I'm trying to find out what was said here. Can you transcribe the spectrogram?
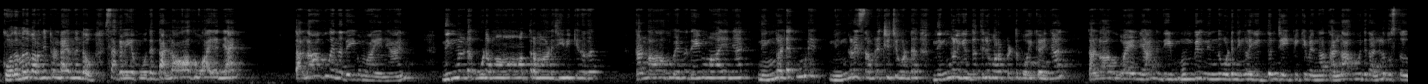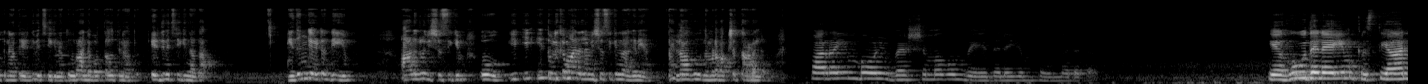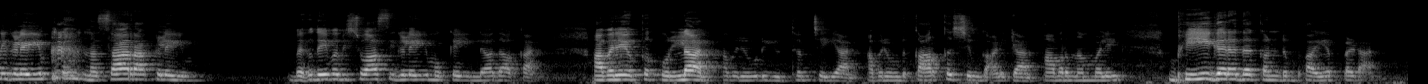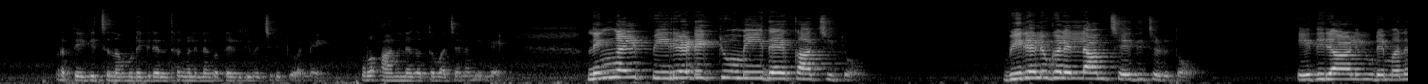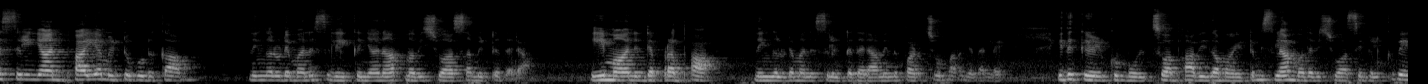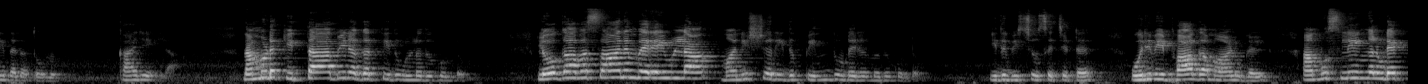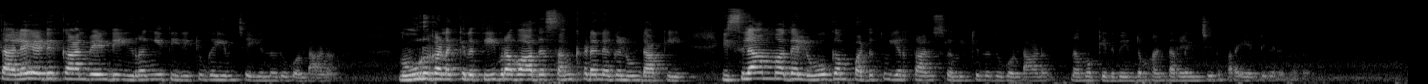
കൊതമത് പറഞ്ഞിട്ടുണ്ടായിരുന്നല്ലോ സകല യഹൂദൻ തള്ളാഹുവായ ഞാൻ. തള്ളാഹു എന്ന ദൈവമായ ഞാൻ. നിങ്ങളുടെ കൂടെ മാത്രമാണ് ജീവിക്കുന്നത്. തള്ളാഹു എന്ന ദൈവമായ ഞാൻ. നിങ്ങളുടെ കൂടെ നിങ്ങളെ സംരക്ഷിച്ചുകൊണ്ട് നിങ്ങൾ യുദ്ധത്തിന് പുറപ്പെട്ടു പോയി കഴിഞ്ഞാൽ തള്ളാഹുവായ ഞാൻ? മുമ്പിൽ നിന്നുകൊണ്ട് നിങ്ങളെ യുദ്ധം ജയിപ്പിക്കുമെന്ന തള്ളാഹുവിന്റെ തള്ളു പുസ്തകത്തിനകത്ത് എഴുതി വെച്ചിരിക്കുന്ന തൂറാന്റെ പുസ്തകത്തിനകത്ത് എഴുതി വെച്ചിരിക്കുന്നതാ. ഇതും കേട്ട് എന്ത് ചെയ്യും? ആളുകൾ വിശ്വസിക്കും ഓ ഈ- തുൽക്കമാരെല്ലാം വിശ്വസിക്കുന്നത് അങ്ങനെയാ. തള്ളാഹു നമ്മുടെ പക്ഷത്താണല്ലോ. പറയുമ്പോൾ വിഷമവും വേദനയും തോന്നരുത്. യഹൂദനെയും ക്രിസ്ത്യാനികളെയും നസാറാക്കളെയും ബഹുദൈവ വിശ്വാസികളെയും ഒക്കെ ഇല്ലാതാക്കാൻ അവരെയൊക്കെ കൊല്ലാൻ അവരോട് യുദ്ധം ചെയ്യാൻ അവരോട് കാർക്കശ്യം കാണിക്കാൻ അവർ നമ്മളിൽ ഭീകരത കണ്ട് ഭയപ്പെടാൻ പ്രത്യേകിച്ച് നമ്മുടെ ഗ്രന്ഥങ്ങളിനകത്ത് എഴുതി വച്ചിരിക്കുമല്ലേ ഖുർആാനിനകത്ത് വചനമില്ലേ? നിങ്ങൾ പിരടിക്കുമീതെ കാച്ചിക്കോ. വിരലുകളെല്ലാം ഛേദിച്ചെടുത്തോ. എതിരാളിയുടെ മനസ്സിൽ ഞാൻ ഭയം ഇട്ടുകൊടുക്കാം നിങ്ങളുടെ മനസ്സിലേക്ക് ഞാൻ ആത്മവിശ്വാസം ഇട്ടു തരാം. ഈ മാനിന്റെ പ്രഭ നിങ്ങളുടെ മനസ്സിലിട്ട് തരാമെന്ന് പഠിച്ചു പറഞ്ഞതല്ലേ? ഇത് കേൾക്കുമ്പോൾ സ്വാഭാവികമായിട്ടും ഇസ്ലാം മതവിശ്വാസികൾക്ക് വേദന തോന്നും. കാര്യമില്ല. നമ്മുടെ കിതാബിനകത്ത് ഇത് ഉള്ളത് കൊണ്ടും ലോകാവസാനം വരെയുള്ള മനുഷ്യർ ഇത് പിന്തുടരുന്നത് കൊണ്ടും ഇത് വിശ്വസിച്ചിട്ട് ഒരു വിഭാഗം ആളുകൾ അമുസ്ലിങ്ങളുടെ തലയെടുക്കാൻ വേണ്ടി ഇറങ്ങി തിരിക്കുകയും ചെയ്യുന്നത് കൊണ്ടാണ് നൂറുകണക്കിന് തീവ്രവാദ സംഘടനകൾ ഉണ്ടാക്കി ഇസ്ലാം മത ലോകം പടുത്തുയർത്താൻ ശ്രമിക്കുന്നത് കൊണ്ടാണ് നമുക്കിത് വീണ്ടും അണ്ടർലൈൻ ചെയ്ത് പറയേണ്ടി വരുന്നത്.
